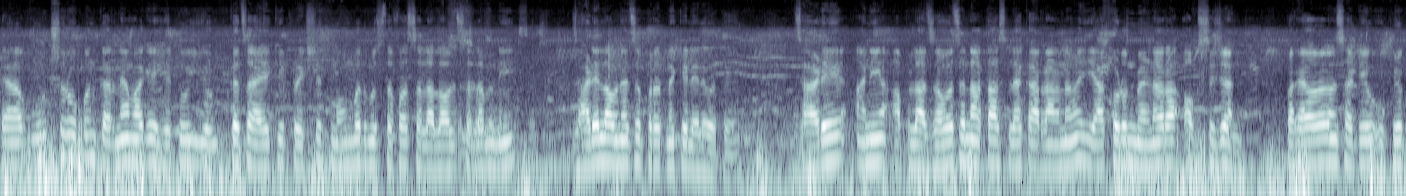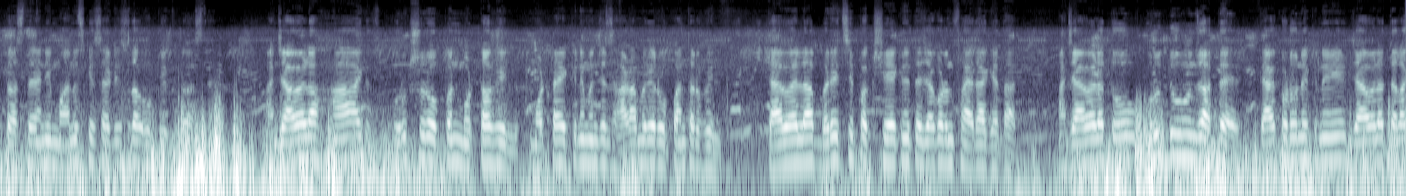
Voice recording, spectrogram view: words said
त्या वृक्षरोपण करण्यामागे हेतू इतकंच आहे की प्रेक्षित मोहम्मद मुस्तफा सल्ला सलमनी झाडे लावण्याचे प्रयत्न केलेले होते. झाडे आणि आपला जवळचं नातं असल्याकारणानं याकडून मिळणारा ऑक्सिजन पर्यावरणासाठी उपयुक्त असते आणि माणुसकीसाठी सुद्धा उपयुक्त असते ज्यावेळेला हा वृक्षरोपण मोठा होईल मोठा एकने म्हणजे झाडामध्ये रूपांतर होईल त्यावेळेला बरेचसे पक्षी एकने त्याच्याकडून फायदा घेतात. आणि ज्यावेळेला तो वृद्ध होऊन जात आहे त्याकडून एकने ज्यावेळेला त्याला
